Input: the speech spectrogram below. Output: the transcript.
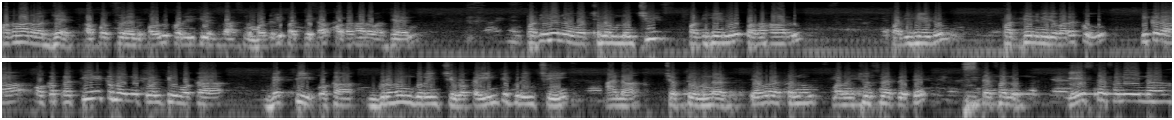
పదహారవ అధ్యాయం. అపోస్తులైన పౌలు కొరింతీలకు రాసిన మొదటి పత్రిక పదహారవ అధ్యాయం. పదిహేనవ వచనం నుంచి పదిహేను పదహారు పదిహేడు పద్దెనిమిది వరకు ఇక్కడ ఒక ప్రత్యేకమైనటువంటి ఒక వ్యక్తి ఒక గృహం గురించి ఒక ఇంటి గురించి ఆయన చెప్తూ ఉన్నాడు. ఎవరు అతను? మనం చూసినట్లయితే స్టెఫను. ఏ స్టెఫను అయినా?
